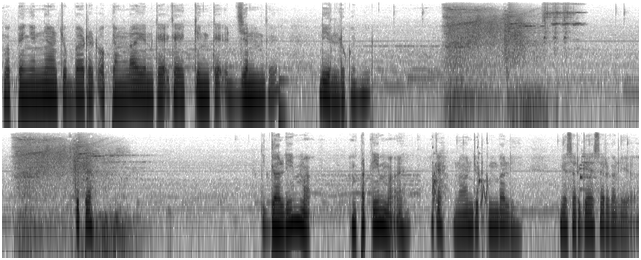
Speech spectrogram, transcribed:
Gue pengennya coba red up yang lain kayak kayak king kayak jen kayak look anjir. skip ya 35 45 ya oke lanjut kembali geser-geser kali ya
